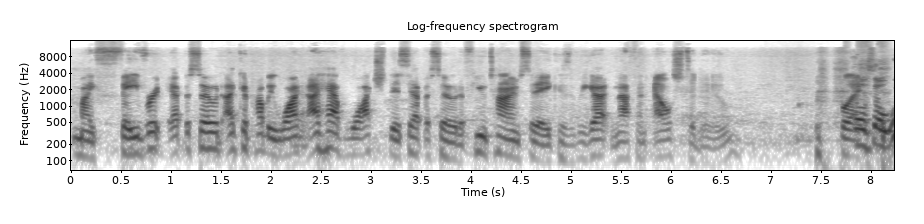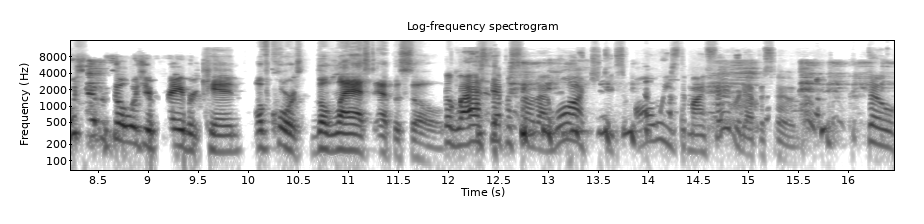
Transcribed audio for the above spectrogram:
my favorite episode. I could probably watch. I have watched this episode a few times today because we got nothing else to do. But Oh, so which episode was your favorite, Ken? Of course, the last episode. the last episode I watched, it's always the, my favorite episode. So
